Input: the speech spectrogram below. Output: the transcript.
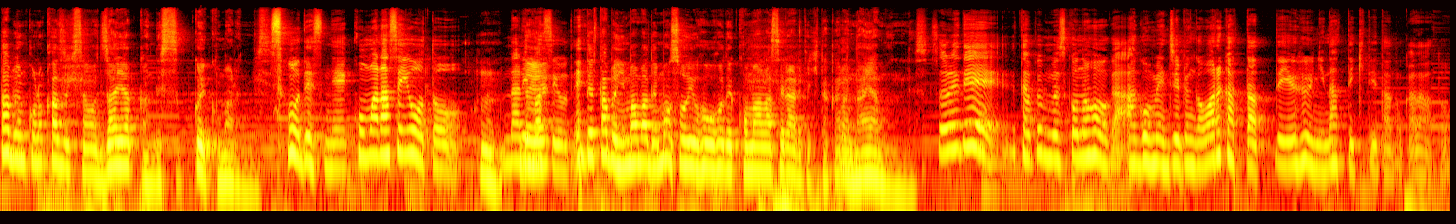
多分この和樹さんは罪悪感ですっごい困るんです。そうですね。困らせようとうん。なりますよね、でで多分今までもそういう方法で困らせられてきたから悩むんです。それで多分息子の方が「あごめん自分が悪かった」っていう風になってきてたのかなと。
